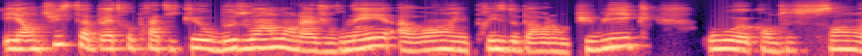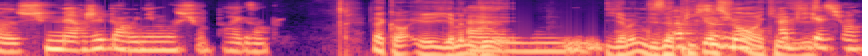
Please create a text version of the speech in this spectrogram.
Et ensuite, ça peut être pratiqué au besoin dans la journée, avant une prise de parole en public ou quand on se sent submergé par une émotion, par exemple. D'accord. Et il y a même des, il y a même des applications hein, qui existent.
